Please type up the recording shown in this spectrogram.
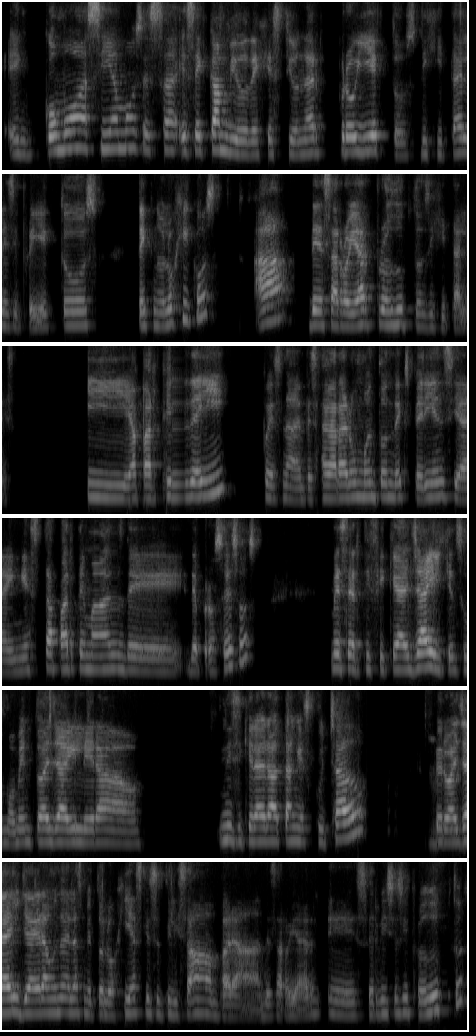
en cómo hacíamos esa, ese cambio de gestionar proyectos digitales y proyectos tecnológicos a desarrollar productos digitales. Y a partir de ahí, pues nada, empecé a agarrar un montón de experiencia en esta parte más de, de procesos. Me certifiqué Agile, que en su momento Agile era, ni siquiera era tan escuchado, pero Agile ya era una de las metodologías que se utilizaban para desarrollar eh, servicios y productos.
